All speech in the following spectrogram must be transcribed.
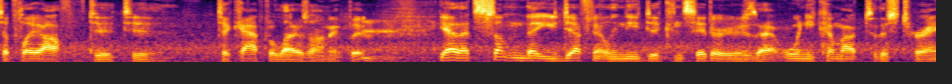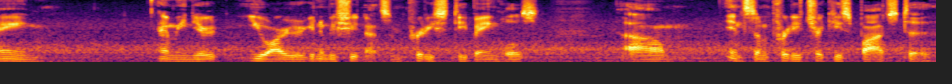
to play off of to to, to capitalize on it. But yeah, that's something that you definitely need to consider is that when you come out to this terrain, I mean you're you are you're going to be shooting at some pretty steep angles, um, in some pretty tricky spots to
